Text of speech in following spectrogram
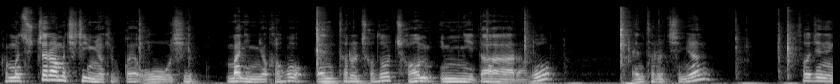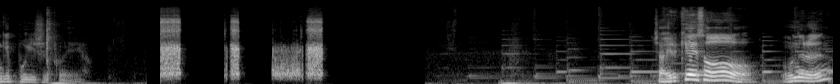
한번 숫자를 한번 직접 입력해 볼까요? 50만 입력하고 엔터를 쳐도 점입니다 라고 엔터를 치면 써지는 게 보이실 거예요. 자 이렇게 해서 오늘은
